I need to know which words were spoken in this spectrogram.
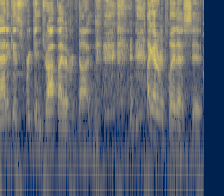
Dramaticest freaking drop I've ever done. I gotta replay that shit.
